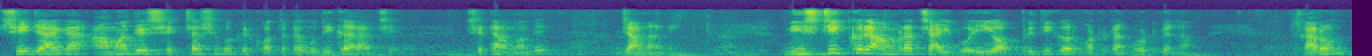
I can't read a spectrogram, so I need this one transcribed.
সেই জায়গায় আমাদের স্বেচ্ছাসেবকের কতটা অধিকার আছে, সেটা আমাদের জানা নেই। নিশ্চিত করে আমরা চাইব এই অপ্রীতিকর ঘটনা ঘটবে না। কারণ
